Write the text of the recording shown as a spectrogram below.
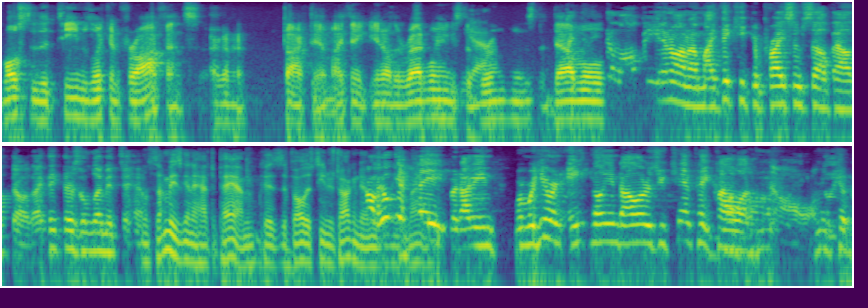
most of the teams looking for offense are going to talk to him. I think you know the Red Wings, the Yeah. Bruins, the I Devils. think they'll all be in on him. I think he can price himself out, though. I think there's a limit to him. Well, somebody's going to have to pay him because if all those teams are talking to him, No, he'll get gonna money. paid, but I mean, when we're hearing eight million dollars, you can't pay Kyle. Oh, no, I mean, could-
